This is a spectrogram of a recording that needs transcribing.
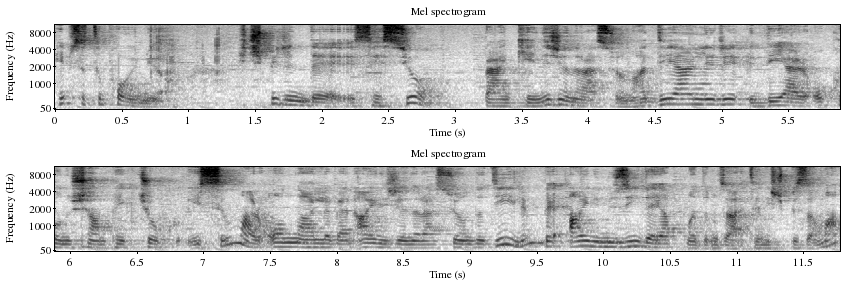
hepsi tıp oynuyor. Hiçbirinde ses yok. Ben kendi jenerasyonuma, diğerleri, diğer o konuşan pek çok isim var. Onlarla ben aynı jenerasyonda değilim ve aynı müziği de yapmadım zaten hiçbir zaman.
